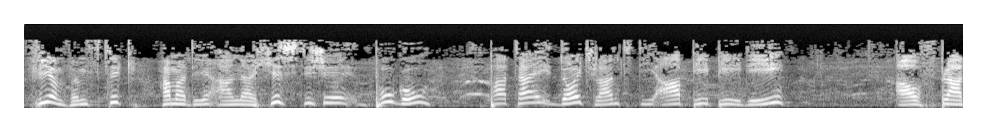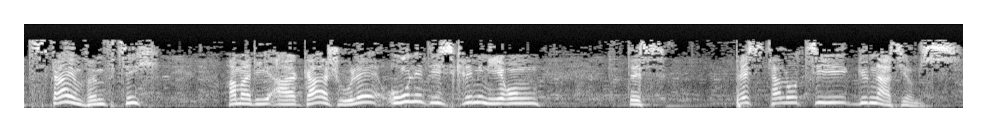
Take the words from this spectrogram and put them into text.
54 haben wir die anarchistische Pogo-Partei Deutschland, die APPD. Auf Platz 53 haben wir die Agrarschule ohne Diskriminierung des Pestalozzi-Gymnasiums.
